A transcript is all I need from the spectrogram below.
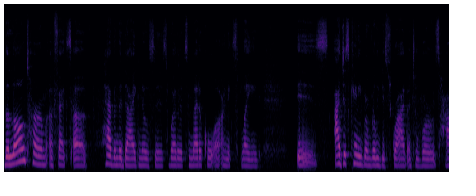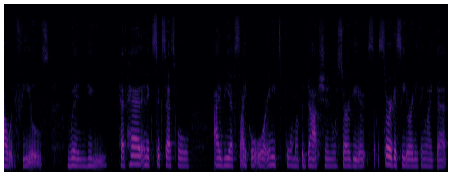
The long term effects of having the diagnosis, whether it's medical or unexplained, is I just can't even really describe into words how it feels when you have had a successful IVF cycle or any form of adoption or surrogacy or anything like that.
